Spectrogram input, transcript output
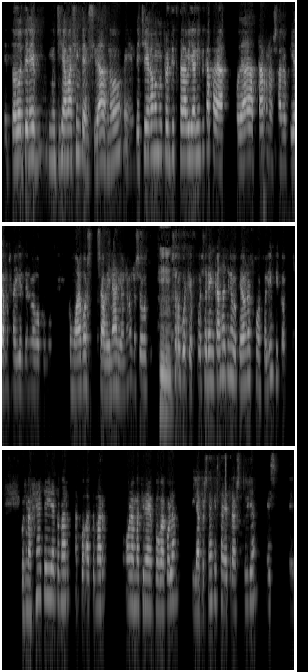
que todo tiene muchísima más intensidad, ¿no? Eh, de hecho, llegamos muy prontito a la Villa Olímpica para poder adaptarnos a lo que íbamos a vivir de nuevo como, como algo extraordinario, ¿no? No solo, uh -huh. no solo porque fuese en casa, sino porque eran unos Juegos Olímpicos. Pues imagínate ir a tomar, a, a tomar una máquina de Coca-Cola y la persona que está detrás tuya es eh,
